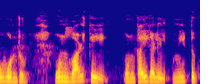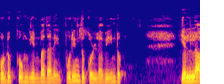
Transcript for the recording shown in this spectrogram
ஒவ்வொன்றும் உன் வாழ்க்கையை உன் கைகளில் மீட்டு கொடுக்கும் என்பதனை புரிந்து கொள்ள வேண்டும். எல்லா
